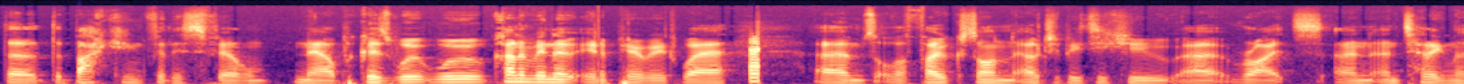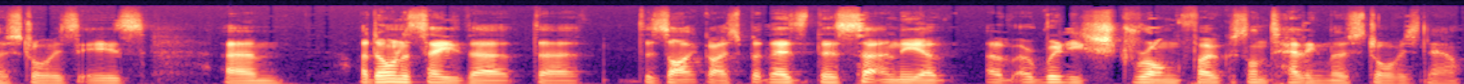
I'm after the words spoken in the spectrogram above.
the the backing for this film now because we're, we're kind of in a in a period where um, sort of a focus on LGBTQ uh, rights and, and telling those stories is um, I don't want to say the the the zeitgeist, but there's there's certainly a, a really strong focus on telling those stories now.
